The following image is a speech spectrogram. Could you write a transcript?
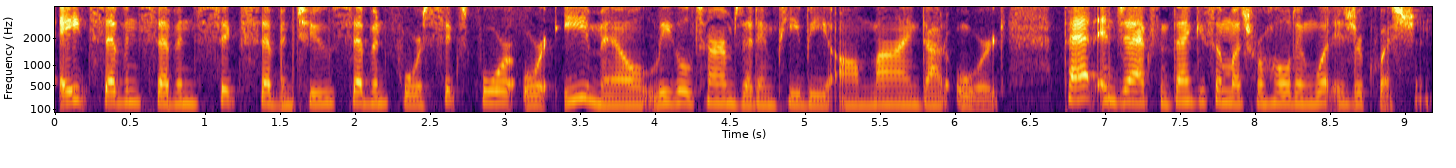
877 672 7464 or email legalterms at mpbonline.org. Pat in Jackson, thank you so much for holding. What is your question?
